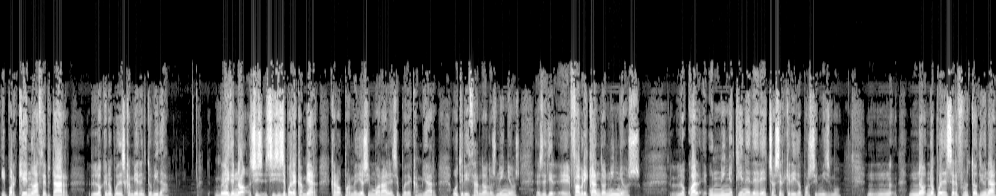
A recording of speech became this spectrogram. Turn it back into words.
¿y por qué no aceptar lo que no puedes cambiar en tu vida? me dicen, no, sí, sí se puede cambiar. Claro, por medios inmorales se puede cambiar, utilizando a los niños, es decir, eh, fabricando niños, lo cual un niño tiene derecho a ser querido por sí mismo. No, no, puede ser fruto de, una,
